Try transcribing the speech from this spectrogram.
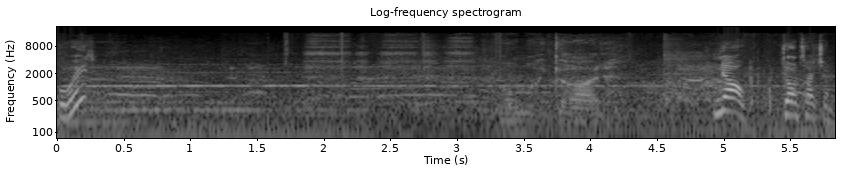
Boyd? Oh my god. No, don't touch him.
